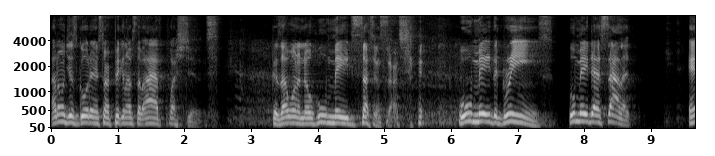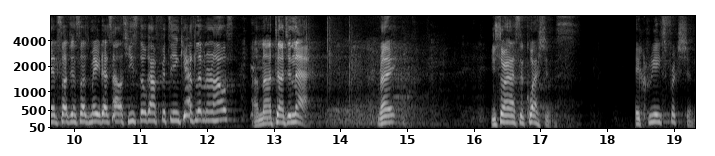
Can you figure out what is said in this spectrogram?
I don't just go there and start picking up stuff. I have questions because I want to know who made such and such. Who made the greens? Who made that salad? And such and such made that salad. She still got 15 cats living in her house? I'm not touching that. Right? You start asking questions. It creates friction,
